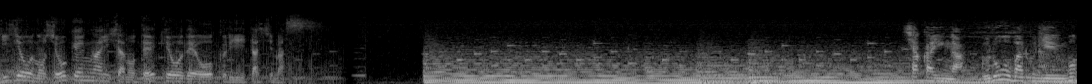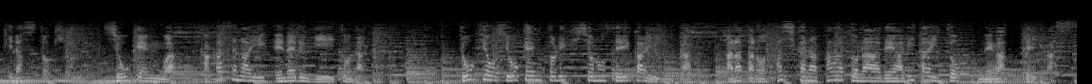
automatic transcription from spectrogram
以上の証券会社の提供でお送りいたします。会がグローバルに動き出す時証券は欠かせないエネルギーとなる。東京証券取引所の正会員があなたの確かなパートナーでありたいと願っています。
